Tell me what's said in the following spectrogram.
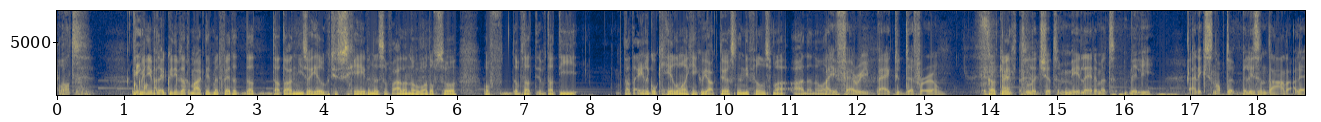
Wat? Ik weet, niet of, dat- ik weet niet of dat te maken heeft met het feit dat dat, dat, dat niet zo heel goed geschreven is, of I don't know what of zo. Of, of, dat, of dat die. Dat er eigenlijk ook helemaal geen goede acteurs zijn in die films, maar I don't know what. I very beg to differ, jong. Ik had echt legit medelijden met Billy. En ik snapte Billy zijn daden. Allee,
